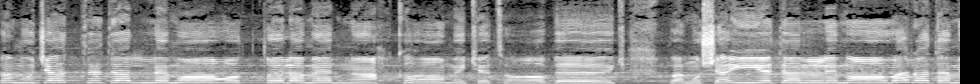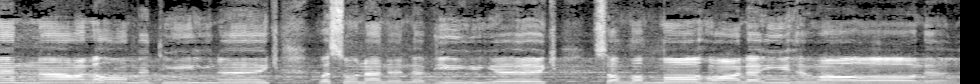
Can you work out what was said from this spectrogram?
ومجددا لما عطل من أحكام كتابك ومشيدا لما ورد من أعلام دينك وسنن نبيك صلى الله عليه وآله.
